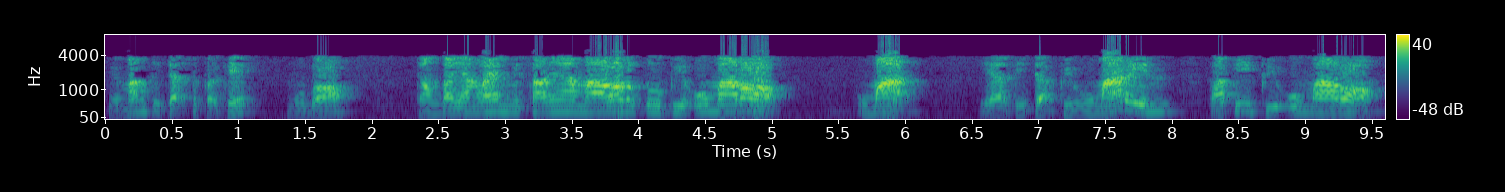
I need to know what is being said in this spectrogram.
memang tidak sebagai mudhaf. Contoh yang lain misalnya malor tu bi umaro. Umar. Ya tidak bi umarin tapi bi umaro.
